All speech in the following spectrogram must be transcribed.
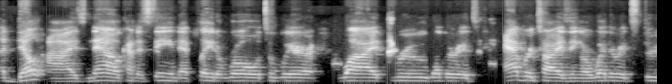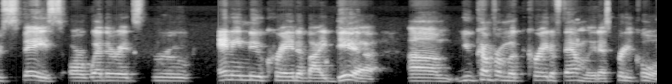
adult eyes now, kind of seeing that played a role to where why through whether it's advertising or whether it's through space or whether it's through any new creative idea um, you come from a creative family. That's pretty cool.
